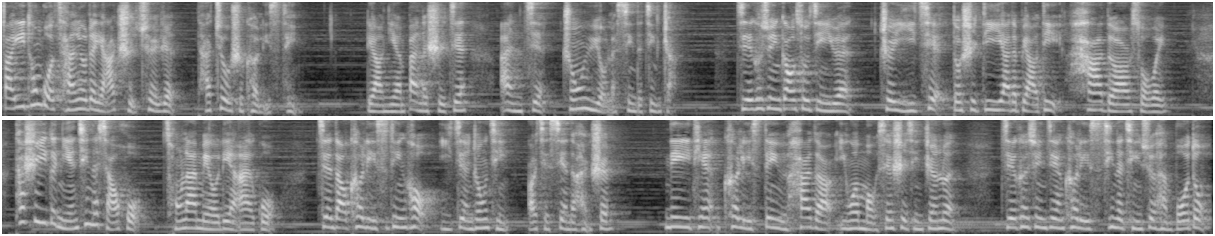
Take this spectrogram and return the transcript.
法医通过残留的牙齿确认他就是克里斯汀。两年半的时间，案件终于有了新的进展。杰克逊告诉警员，这一切都是蒂亚的表弟哈德尔所为。他是一个年轻的小伙，从来没有恋爱过。见到克里斯汀后一见钟情，而且陷得很深。那一天，克里斯汀与哈德尔因为某些事情争论。杰克逊见克里斯汀的情绪很波动，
